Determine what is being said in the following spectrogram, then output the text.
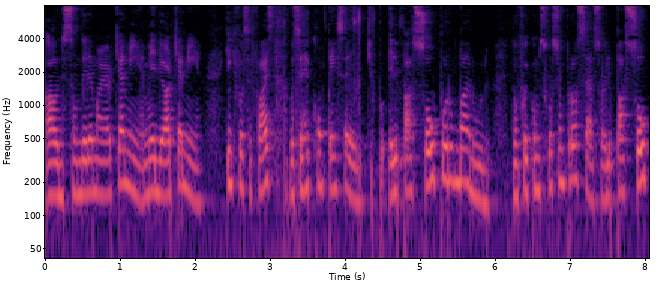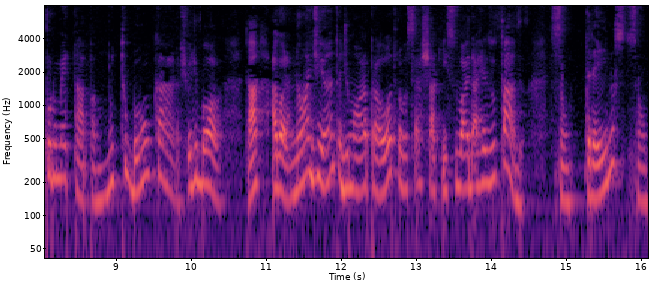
a audição dele é maior que a minha, é melhor que a minha. O que, que você faz? Você recompensa ele. Tipo, ele passou por um barulho. Então foi como se fosse um processo. Ele passou por uma etapa. Muito bom, cara. Show de bola. Tá? Agora, não adianta de uma hora para outra você achar que isso vai dar resultado. São treinos, são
